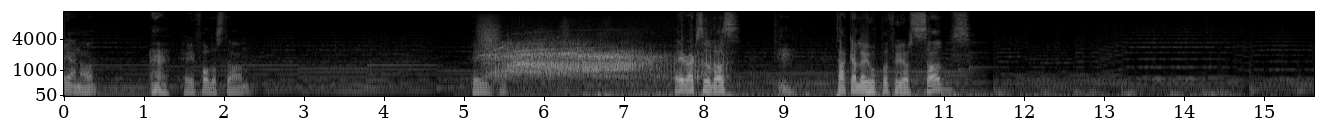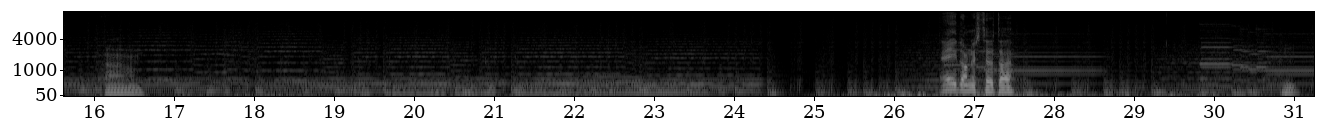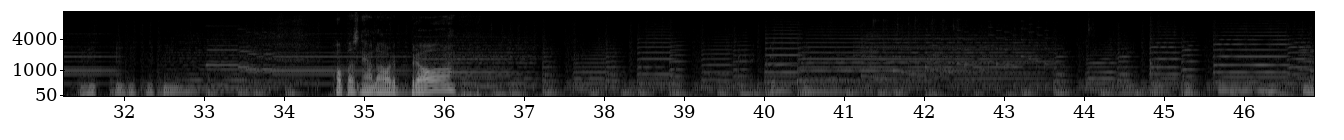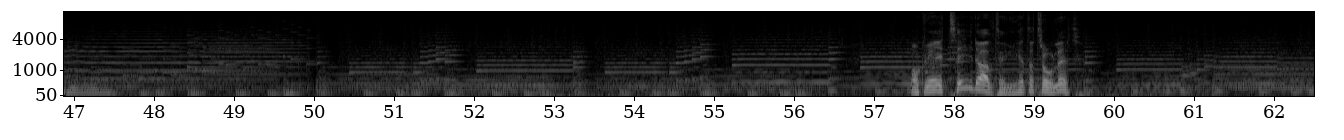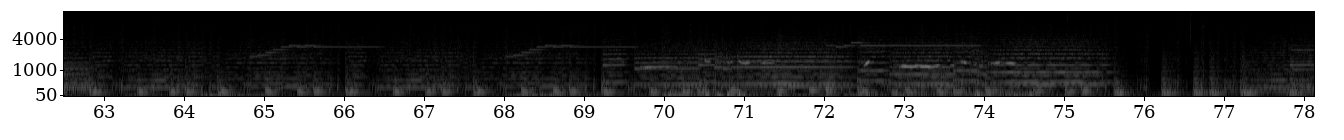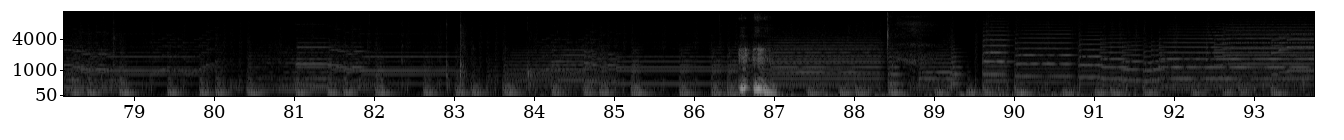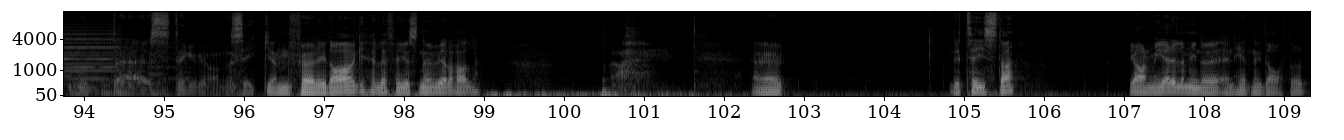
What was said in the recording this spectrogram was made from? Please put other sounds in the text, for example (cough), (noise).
Hej Anna. (clears throat) Hej Follestan. Hej... Hej Raxulas. (clears throat) Tack allihopa för era subs. Um. Hej Garnistuta. Hoppas ni alla har det bra. Och vi är i tid och allting, helt otroligt. (clears throat) Och där stänger vi av musiken för idag, eller för just nu i alla fall. Ah. Eh. Det är tisdag. Jag har mer eller mindre en helt ny dator.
